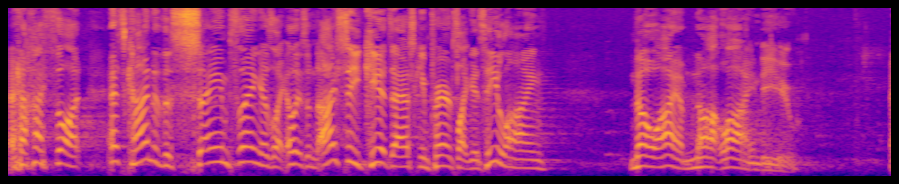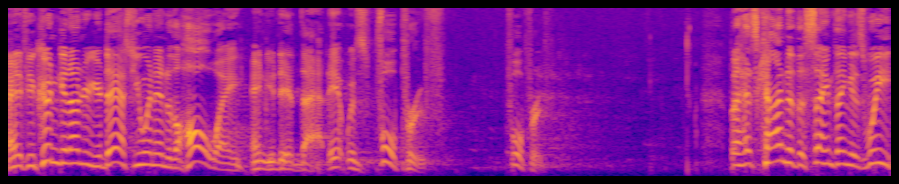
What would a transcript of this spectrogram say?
And I thought, that's kind of the same thing as like, listen, I see kids asking parents, like, is he lying? No, I am not lying to you. And if you couldn't get under your desk, you went into the hallway and you did that. It was foolproof. Foolproof. But it's kind of the same thing as we,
